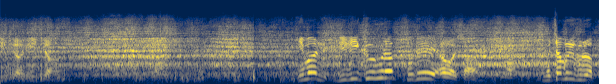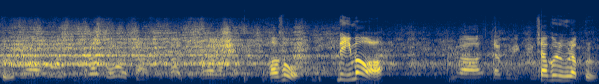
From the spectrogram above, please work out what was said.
いいじゃんいいじゃん今離陸フラップで合わした今着陸フラップ？あそう。で今は？今着陸着陸フラップ。はい。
